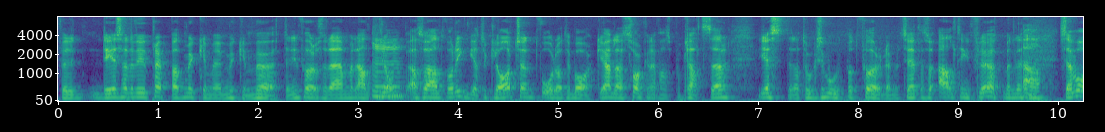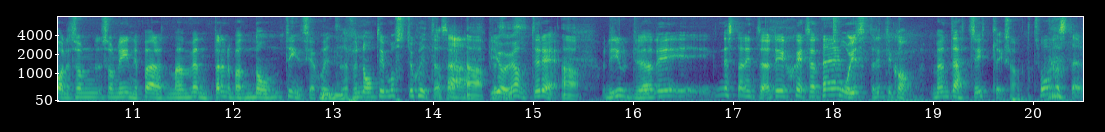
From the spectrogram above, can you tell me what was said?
För dels hade vi preppat mycket med mycket möten inför och sådär men allt, Mm. jobb, alltså allt var riggat och klart sedan två dagar tillbaka. Alla sakerna fanns på platser. Gästerna togs emot på ett föredömligt sätt. Alltså allting flöt. Men det, Ja. Sen var det som, som du är inne på här, att man väntar ändå på att någonting ska skita sig. För någonting måste skita sig. Ja. Det gör ju alltid det. Ja. Och det gjorde det nästan inte. Det sket sig att Nej. två gäster inte kom. Men that's it liksom. Två gäster.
